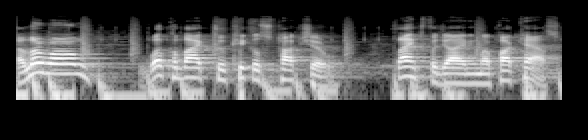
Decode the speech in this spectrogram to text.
Hello, all. Welcome back to Kiko's Talk Show. Thanks for joining my podcast.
